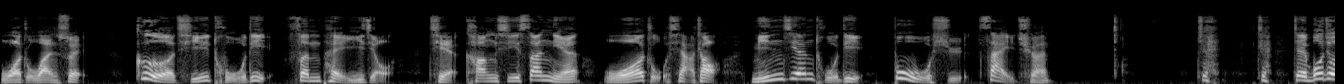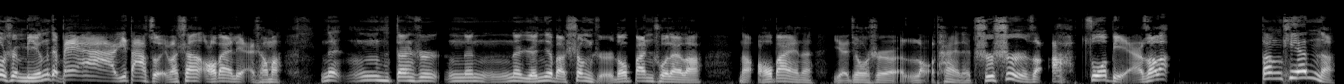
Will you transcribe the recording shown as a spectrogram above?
我主万岁。各旗土地分配已久，且康熙三年，我主下诏，民间土地不许再圈。这、这、这不就是明着啪一大嘴巴扇鳌拜脸上吗？那嗯，但是那那人家把圣旨都搬出来了，那鳌拜呢，也就是老太太吃柿子啊，作瘪子了。当天呢。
